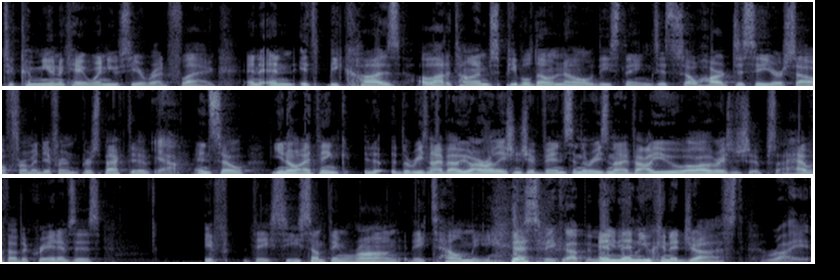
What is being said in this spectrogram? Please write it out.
to communicate when you see a red flag. And and it's because a lot of times people don't know these things. It's so hard to see yourself from a different perspective. Yeah. And so, you know, I think the- the reason I value our relationship, Vince, and the reason I value a lot of the relationships I have with other creatives is if they see something wrong, they tell me. Speak up and then you can adjust Right.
